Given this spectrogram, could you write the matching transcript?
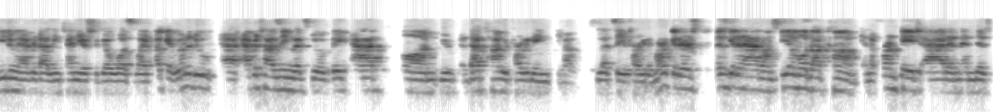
me doing advertising 10 years ago was like, okay, we want to do uh, advertising. Let's do a big ad on, at that time we're targeting, you know, let's say you're targeting marketers. Let's get an ad on CMO.com and a front page ad and, and there's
